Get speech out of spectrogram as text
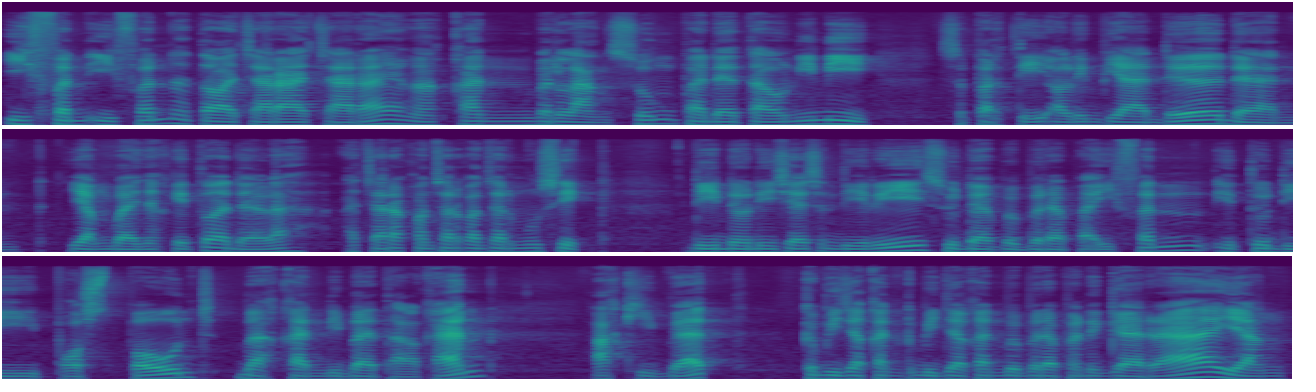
event-event atau acara-acara yang akan berlangsung pada tahun ini seperti olimpiade dan yang banyak itu adalah acara konser-konser musik. Di Indonesia sendiri sudah beberapa event itu di postpone bahkan dibatalkan akibat kebijakan-kebijakan beberapa negara yang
